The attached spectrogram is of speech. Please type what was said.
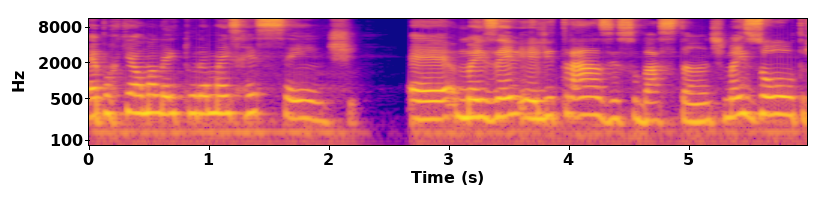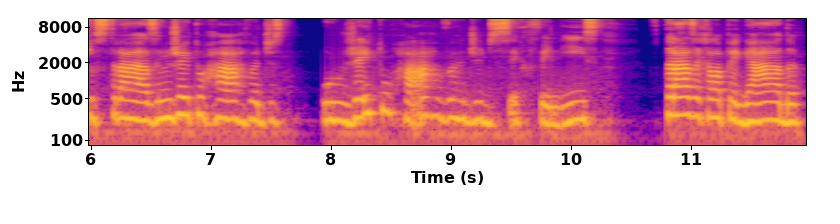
é porque é uma leitura mais recente. É, mas ele, ele traz isso bastante, mas outros trazem o jeito Harvard, o jeito Harvard de ser feliz, traz aquela pegada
